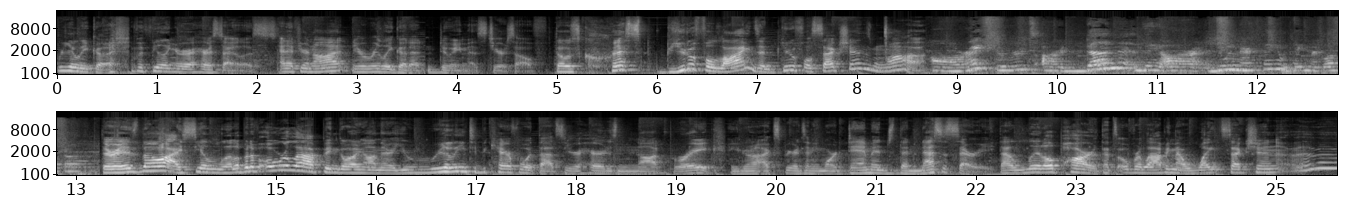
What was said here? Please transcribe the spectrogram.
really good. I have a feeling you're a hairstylist. And if you're not, you're really good at doing this to yourself. Those crisp, beautiful lines and beautiful sections, mwah. All right, the roots are done. They are doing their thing. I'm taking my gloves off. There is though, I see a little bit of overlapping going on there. You really need to be careful with that so your hair does not break. You do not experience any more damage than necessary. That little part that's overlapping, that white section, uh,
